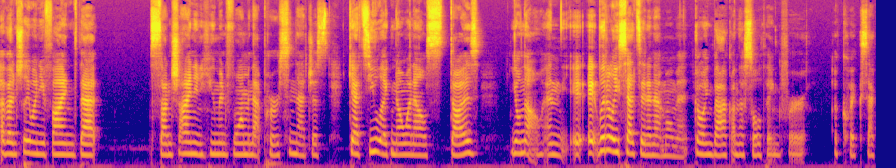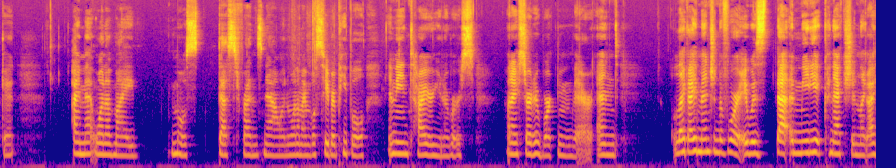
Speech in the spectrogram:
eventually, when you find that sunshine in human form and that person that just gets you like no one else does, you'll know. And it, it literally sets in in that moment. Going back on the soul thing for a quick second, I met one of my most best friends now and one of my most favorite people in the entire universe when I started working there. And like I mentioned before, it was that immediate connection. Like I,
